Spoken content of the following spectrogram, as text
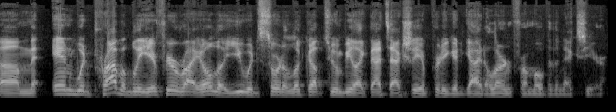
um, and would probably, if you're Raiola, you would sort of look up to and be like, that's actually a pretty good guy to learn from over the next year.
